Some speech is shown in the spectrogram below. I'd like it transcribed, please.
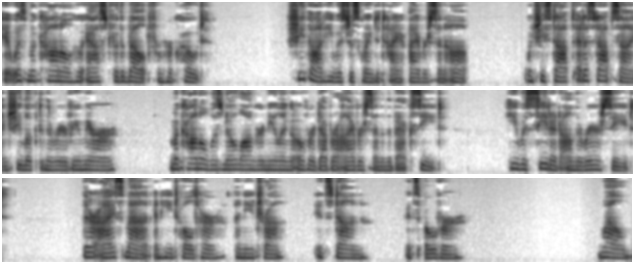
it was McConnell who asked for the belt from her coat. She thought he was just going to tie Iverson up. When she stopped at a stop sign, she looked in the rearview mirror. McConnell was no longer kneeling over Deborah Iverson in the back seat. He was seated on the rear seat. Their eyes met, and he told her, Anitra, it's done. It's over. Well,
